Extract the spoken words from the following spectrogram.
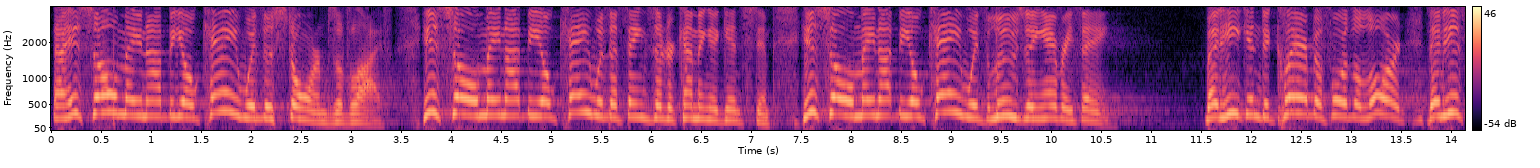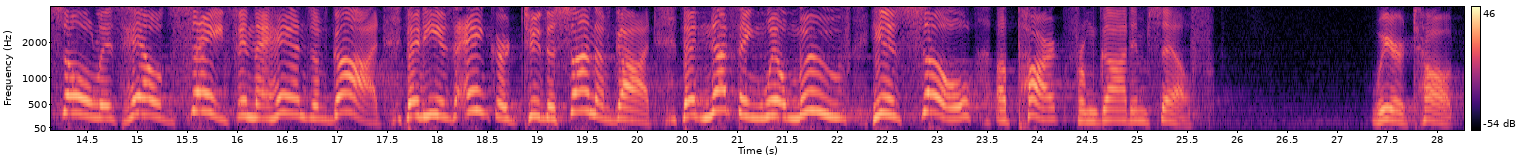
Now, his soul may not be okay with the storms of life. His soul may not be okay with the things that are coming against him. His soul may not be okay with losing everything. But he can declare before the Lord that his soul is held safe in the hands of God, that he is anchored to the Son of God, that nothing will move his soul apart from God himself. We are taught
